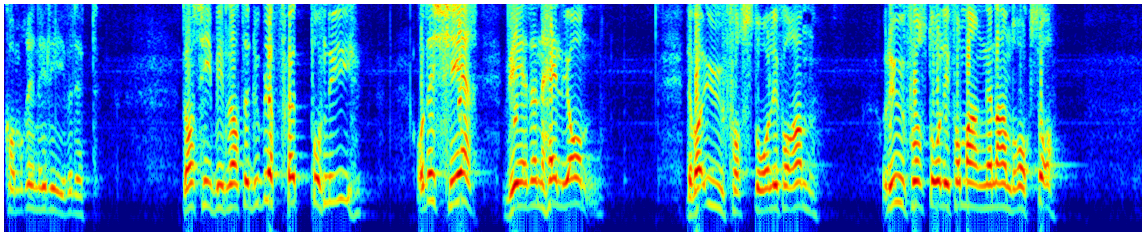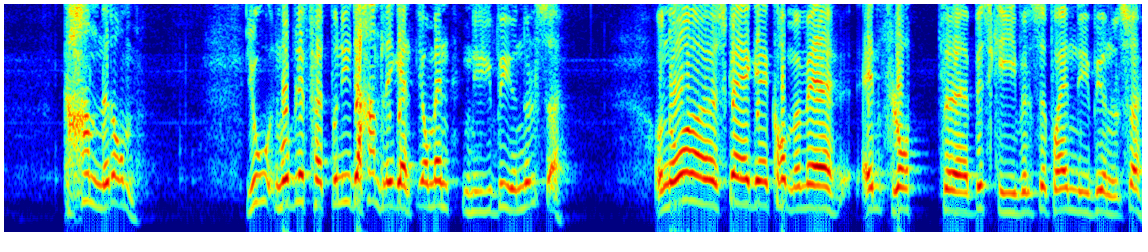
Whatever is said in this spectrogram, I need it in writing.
kommer inn i livet ditt. Da sier Bibelen at du blir født på ny. Og det skjer ved Den hellige ånd. Det var uforståelig for han. Og det er uforståelig for mange andre også. Hva handler det om? Jo, må bli født på ny. Det handler egentlig om en ny begynnelse. Og Nå skal jeg komme med en flott eh, beskrivelse på en ny begynnelse.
